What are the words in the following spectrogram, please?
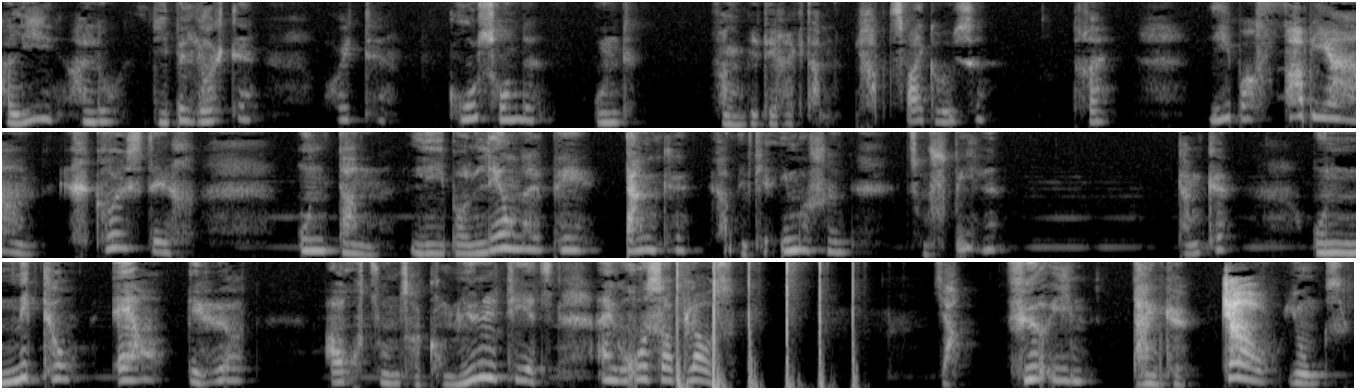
Halli, hallo, liebe Leute. Heute Grußrunde und fangen wir direkt an. Ich habe zwei Grüße. Drei. Lieber Fabian, ich grüße dich. Und dann, lieber Leonel P., danke. Ich habe mit dir immer schön zum Spielen. Danke. Und Nico R. gehört auch zu unserer Community jetzt. Ein großer Applaus. Ja, für ihn. Danke. Ciao, Jungs.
